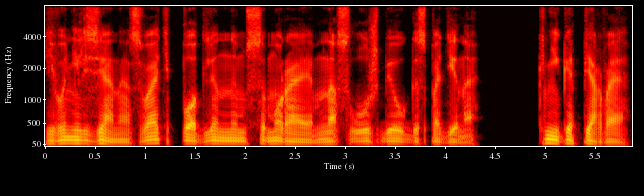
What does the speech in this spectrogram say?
его нельзя назвать подлинным самураем на службе у господина. Книга первая.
